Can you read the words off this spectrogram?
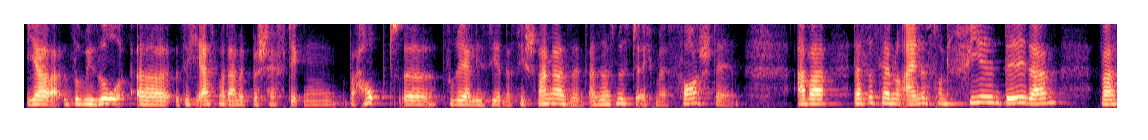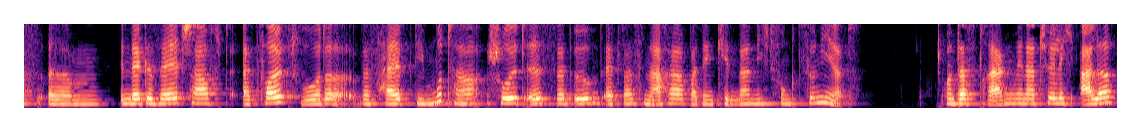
ja sowieso äh, sich erstmal damit beschäftigen, überhaupt äh, zu realisieren, dass sie schwanger sind. Also das müsst ihr euch mal vorstellen. Aber das ist ja nur eines von vielen Bildern, was ähm, in der Gesellschaft erzeugt wurde, weshalb die Mutter schuld ist, wenn irgendetwas nachher bei den Kindern nicht funktioniert. Und das tragen wir natürlich alle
